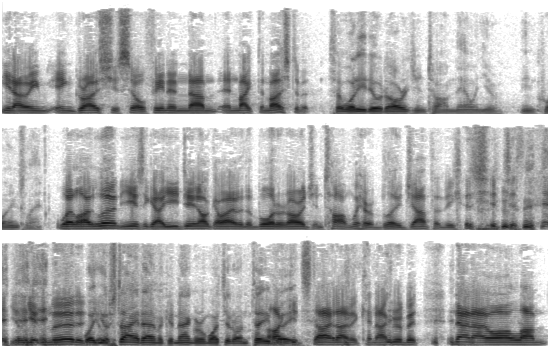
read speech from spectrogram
you know, en- engross yourself in and um, and make the most of it. So what do you do at Origin time now when you're in Queensland? Well, I learned years ago you do not go over the border at Origin time. Wear a blue jumper because you just you'll get murdered. well, you'll stay at home at Canungra and watch it on TV. I could stay at home at Canungra, but no, no, I'll um,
